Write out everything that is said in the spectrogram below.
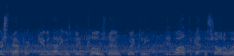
Worst effort, given that he was being closed down quickly. Did well to get the shot away.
